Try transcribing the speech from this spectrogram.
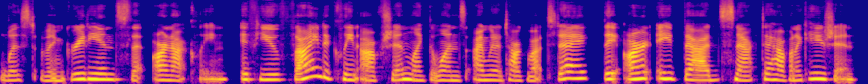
list of ingredients that are not clean. If you find a clean option, like the ones I'm going to talk about today, they aren't a bad snack to have on occasion.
